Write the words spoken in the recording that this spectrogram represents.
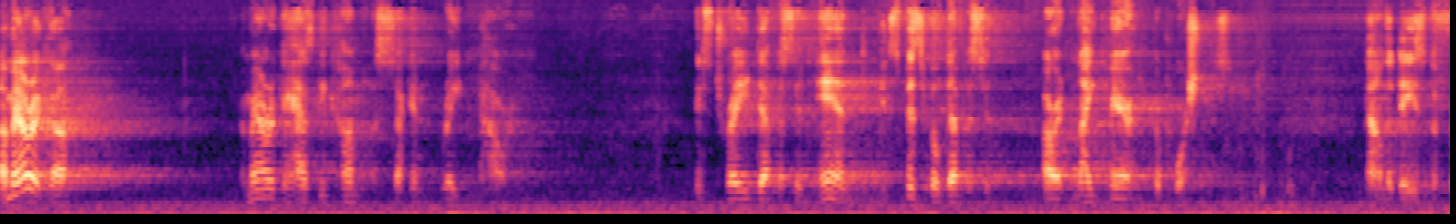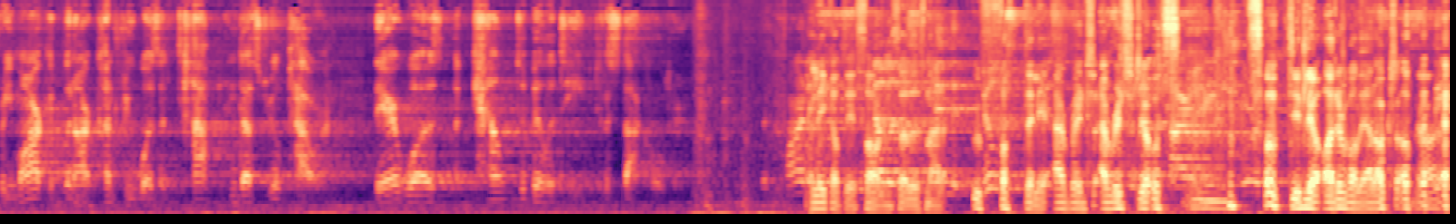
America, America has become a second-rate power. Its trade deficit and its fiscal deficit are at nightmare proportions. Now, in the days of the free market when our country was a top industrial power, there was accountability to the stockholder. Jeg liker at i salen så er det sånn her ufattelig average average Joes som tydelig har arva de her aksjene.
